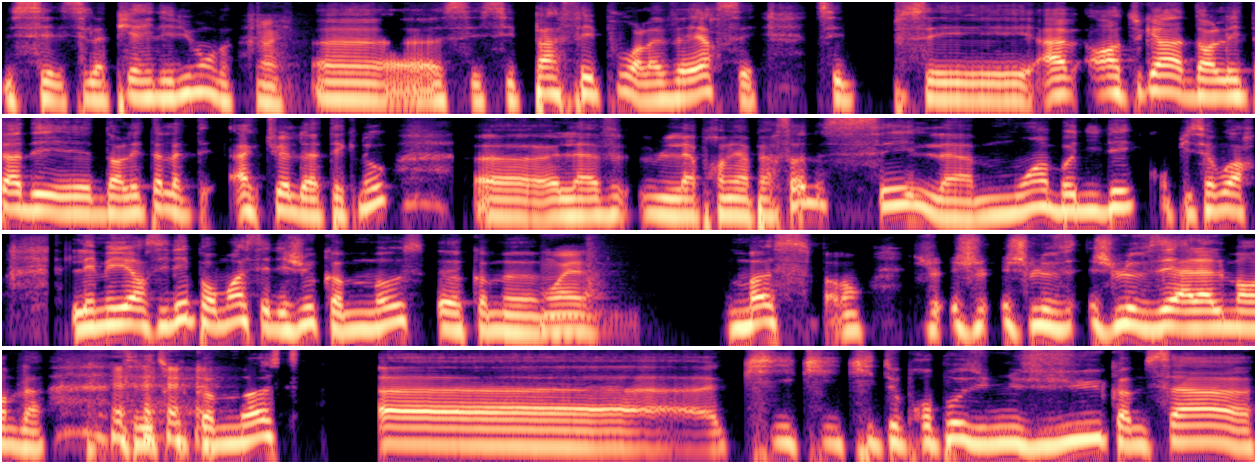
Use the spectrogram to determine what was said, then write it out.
Mais c'est la pire idée du monde. Euh, c'est pas fait pour la VR. C'est c'est en tout cas dans l'état dans l'état actuel de la techno euh, la, première personne c'est la moins bonne idée qu'on puisse avoir les meilleures idées pour moi c'est des jeux comme Moss comme ouais. Moss, pardon, je, je, le, je, le, faisais à l'allemande là. C'est des trucs comme Moss. Euh, qui, qui, qui, te propose une vue comme ça,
